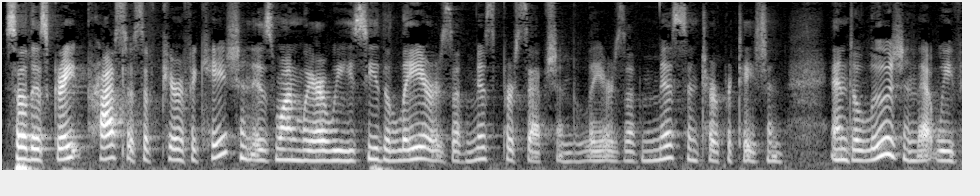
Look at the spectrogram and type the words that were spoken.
So, this great process of purification is one where we see the layers of misperception, the layers of misinterpretation and delusion that we've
